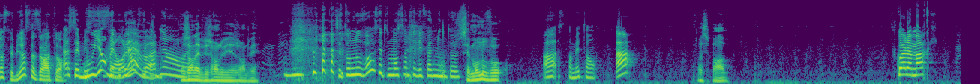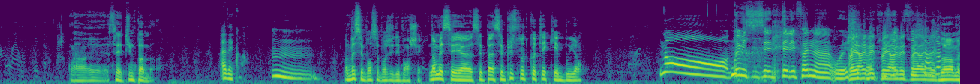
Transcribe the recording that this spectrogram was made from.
Ça, c'est bien, ça, Zerator. Ah, c'est Mais bouillant, mais brûlant, enlève. C'est pas bien. ouais. J'enlève, j'enlève, j'enlève. C'est ton nouveau ou c'est ton ancien téléphone Mintos C'est mon nouveau. Ah, c'est embêtant. Ah, Ouais, c'est pas grave. c'est quoi la marque? Euh, c'est une pomme. Ah d'accord. Hmm. Ah bah c'est bon, c'est bon, j'ai débranché. Non mais c'est euh, c'est pas c'est plus l'autre côté qui est bouillant. Non Oui, mais si c'est le téléphone, euh, ouais. Je y arriver, tu vas y arriver, tu vas y arriver. Non mais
